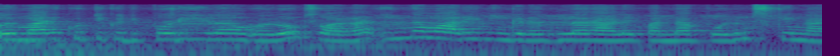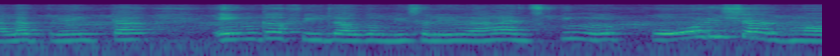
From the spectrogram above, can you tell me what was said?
ஒரு மாதிரி குட்டி குட்டி பொரியெல்லாம் வரும். ஸோ அதனால் இந்த மாதிரி நீங்கள் ரெகுலராகவே பண்ணால் போதும். ஸ்கின் நல்லா பிரைட்டாக எங்கே ஃபீல் ஆகும் அப்படின்னு சொல்லியிருக்காங்க. அண்ட் ஸ்கின் வந்து பாலிஷாக இருக்குமா?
